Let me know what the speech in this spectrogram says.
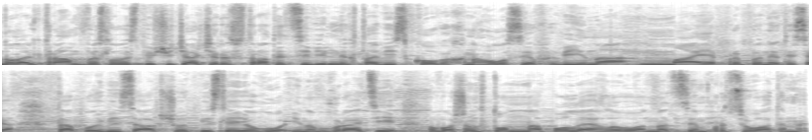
Дональд Трамп висловив співчуття через втрати цивільних та військових. Наголосив, війна має припинитися та пообіцяв, що після його інавгурації Вашингтон наполегливо над цим працюватиме.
